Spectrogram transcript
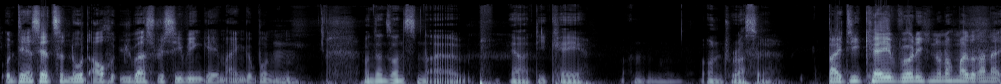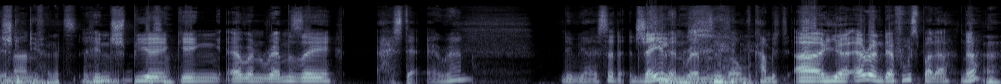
Und der ist ja zur Not auch übers Receiving Game eingebunden. Und ansonsten, äh, ja, DK und Russell. Bei DK würde ich nur noch mal dran erinnern. Stimmt, die verletzt. Hinspiel Achso. gegen Aaron Ramsey. Heißt der Aaron? Nee, wie heißt der? Jalen. Ramsey, warum kam ich? Ah, hier, Aaron, der Fußballer, ne? Ah.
